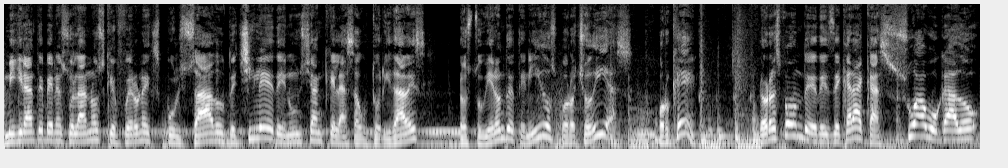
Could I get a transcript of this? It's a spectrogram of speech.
Migrantes venezolanos que fueron expulsados de Chile denuncian que las autoridades los tuvieron detenidos por ocho días. ¿Por qué? Lo responde desde Caracas su abogado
